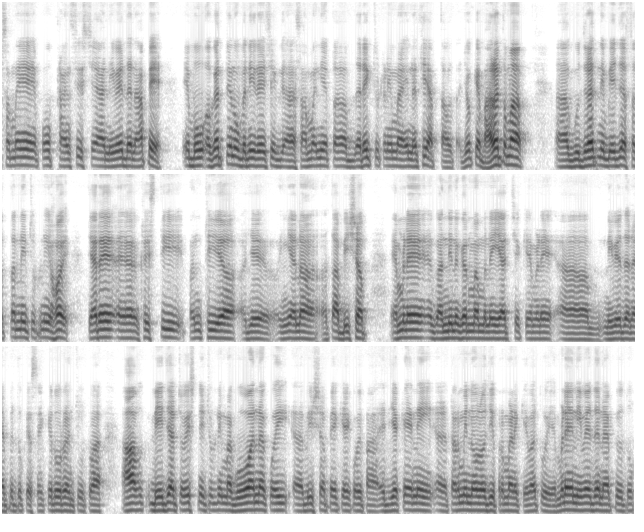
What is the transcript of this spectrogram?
સમયે પોપ ફ્રાન્સિસ છે આ નિવેદન આપે એ બહુ અગત્યનું બની રહે છે. સામાન્યતઃ દરેક ચૂંટણીમાં એ નથી આપતા હોતા. જોકે ભારતમાં ગુજરાતની બે હજાર સત્તરની ચૂંટણી હોય ત્યારે ખ્રિસ્તી પંથીય જે અહીંયાના હતા બિશપ એમણે ગાંધીનગરમાં મને યાદ છે કે એમણે નિવેદન આપ્યું હતું કે સેક્યુલરન ચૂંટવા. આ બે હજાર ચોવીસની ચૂંટણીમાં ગોવાના કોઈ બિશપે કે કોઈ જે કે નહીં ટર્મિનોલોજી પ્રમાણે કહેવાતું હોય, એમણે નિવેદન આપ્યું હતું.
